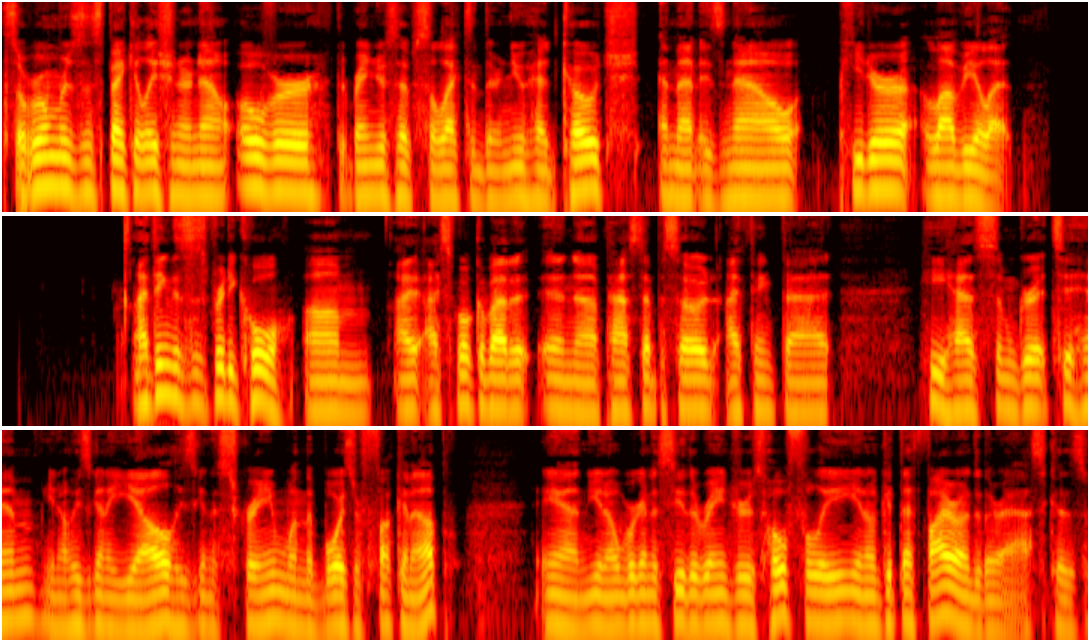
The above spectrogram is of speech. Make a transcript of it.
So, rumors and speculation are now over. The Rangers have selected their new head coach, and that is now Peter Laviolette. I think this is pretty cool. Um, I, I, spoke about it in a past episode. I think that he has some grit to him. You know, he's going to yell, he's going to scream when the boys are fucking up. And, you know, we're going to see the Rangers hopefully, you know, get that fire under their ass because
